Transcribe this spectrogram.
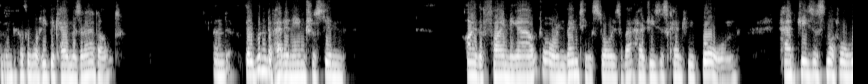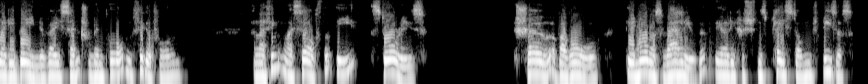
I mean, because of what he became as an adult. And they wouldn't have had any interest in either finding out or inventing stories about how Jesus came to be born had Jesus not already been a very central, important figure for them. And I think myself that the stories show, above all, the enormous value that the early Christians placed on Jesus.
